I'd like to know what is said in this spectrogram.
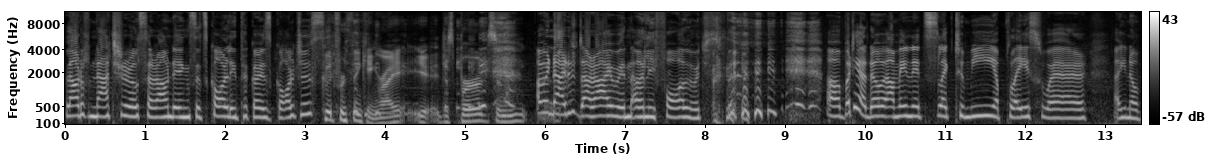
lot of natural surroundings. It's called Ithaca is gorgeous. Good for thinking, right? You, just birds and I mean, I did arrive in early fall, which, uh, but yeah, no, I mean, it's like to me a place where, you know,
